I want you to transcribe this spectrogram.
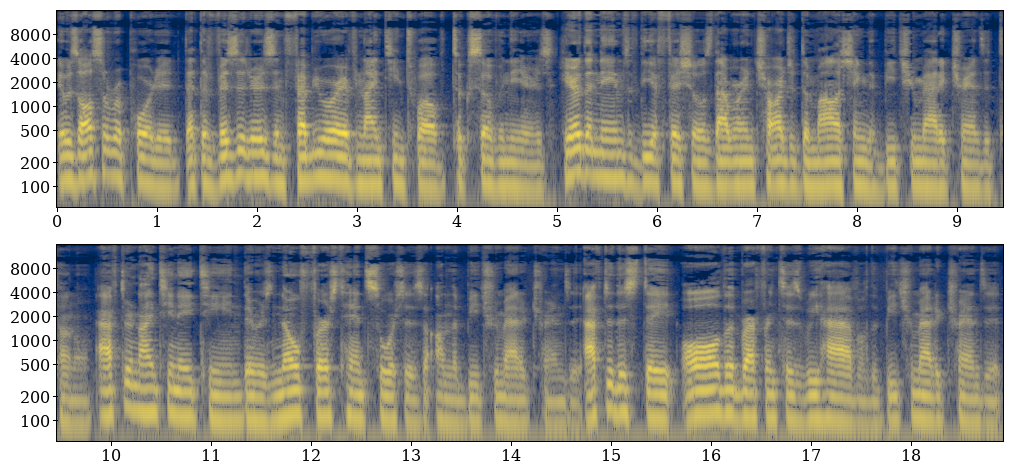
It was also reported that the visitors in February of 1912 took souvenirs. Here are the names of the officials that were in charge of demolishing the Beach-U-Matic transit tunnel. After 1918, there is no first-hand sources on the Beach-U-Matic transit. After this date, all the references we have of the Beach-U-Matic transit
